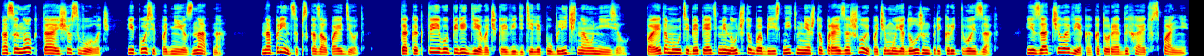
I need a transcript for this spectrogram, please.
А сынок та еще сволочь, и косит под нее знатно. На принцип, сказал, пойдет. Так как ты его перед девочкой, видите ли, публично унизил. Поэтому у тебя пять минут, чтобы объяснить мне, что произошло и почему я должен прикрыть твой зад. И зад человека, который отдыхает в спальне.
